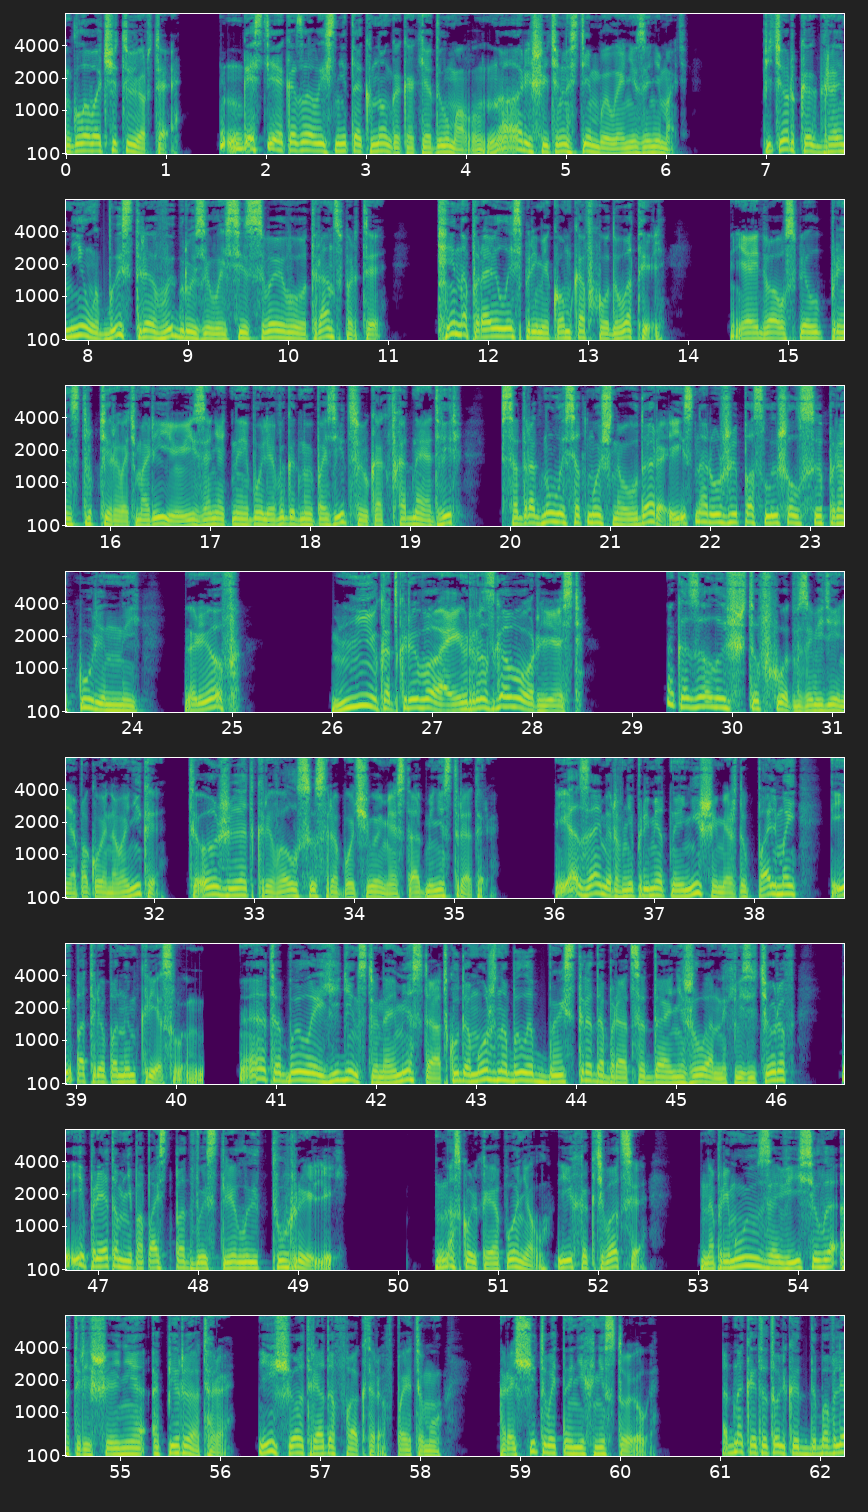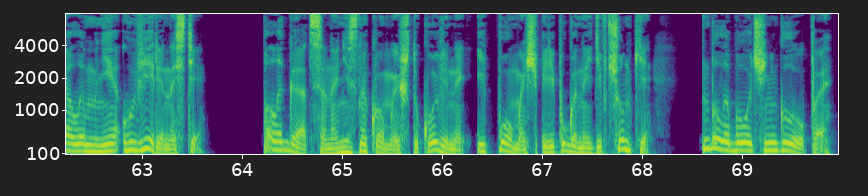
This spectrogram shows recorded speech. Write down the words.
Глава четвертая. Гостей оказалось не так много, как я думал, но решительности им было не занимать. Пятерка громил быстро выгрузилась из своего транспорта и направилась прямиком ко входу в отель. Я едва успел проинструктировать Марию и занять наиболее выгодную позицию, как входная дверь содрогнулась от мощного удара, и снаружи послышался прокуренный рев. «Ник, открывай, разговор есть!» Оказалось, что вход в заведение покойного Ника тоже открывался с рабочего места администратора. Я замер в неприметной нише между пальмой и потрепанным креслом. Это было единственное место, откуда можно было быстро добраться до нежеланных визитеров и при этом не попасть под выстрелы турелей. Насколько я понял, их активация напрямую зависела от решения оператора и еще от ряда факторов, поэтому Рассчитывать на них не стоило. Однако это только добавляло мне уверенности. Полагаться на незнакомые штуковины и помощь перепуганной девчонке было бы очень глупо.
